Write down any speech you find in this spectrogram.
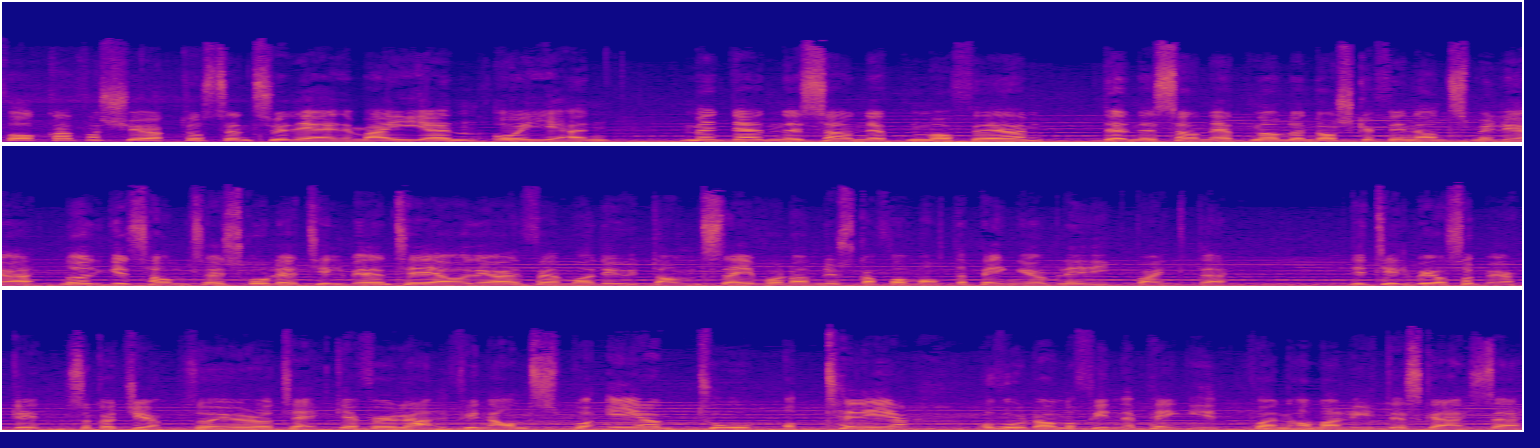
Folk har forsøkt å sensurere meg igjen og igjen, men denne sannheten må frem. Denne sannheten om det norske finansmiljøet. Norges handelshøyskole tilbyr en treårig og en femårig utdannelse i hvordan du skal forvalte penger og bli rik på ekte. De tilbyr også bøker som kan kjøpes på biblioteket for å lære finans på 1, 2 og 3, og hvordan å finne penger på en analytisk reise.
